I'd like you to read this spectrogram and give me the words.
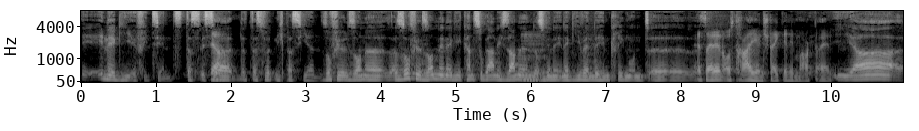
Energieeffizienz. Das ist Ja. ja, das, das wird nicht passieren. So viel Sonne, also so viel Sonnenenergie kannst du gar nicht sammeln, dass wir eine Energiewende hinkriegen und äh, Es sei denn, Australien steigt in den Markt ein. ja,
